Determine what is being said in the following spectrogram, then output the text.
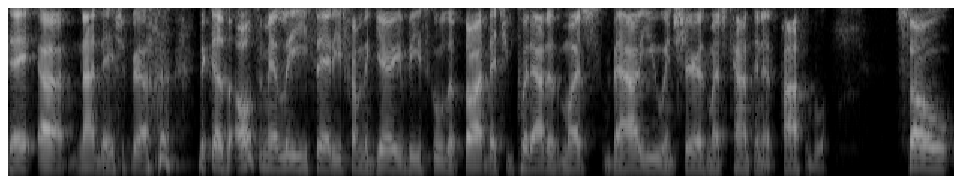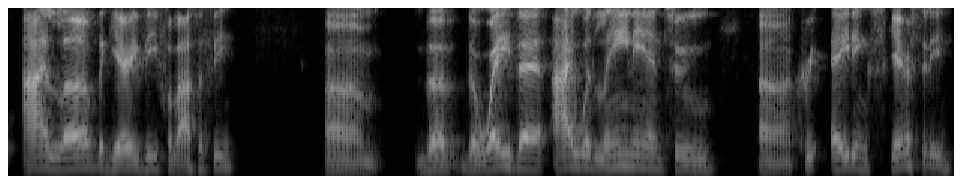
Uh, not Dave Chappelle, because ultimately he said he's from the Gary V school of thought that you put out as much value and share as much content as possible. So I love the Gary V philosophy. Um, the the way that I would lean into uh, creating scarcity.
